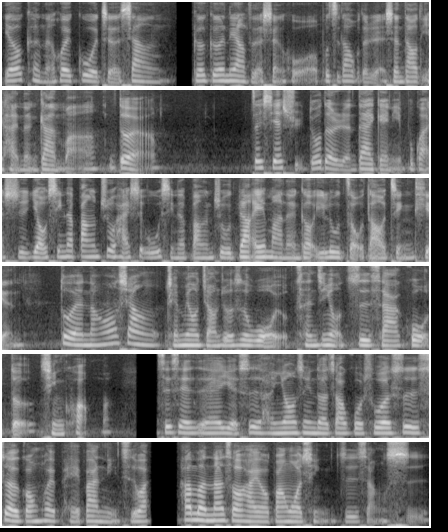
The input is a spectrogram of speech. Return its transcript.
也有可能会过着像哥哥那样子的生活。不知道我的人生到底还能干嘛？对啊。这些许多的人带给你，不管是有形的帮助还是无形的帮助，让 Emma 能够一路走到今天。对，然后像前面有讲，就是我有曾经有自杀过的情况嘛。CCSA 也是很用心的照顾，除了是社工会陪伴你之外，他们那时候还有帮我请咨商师。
